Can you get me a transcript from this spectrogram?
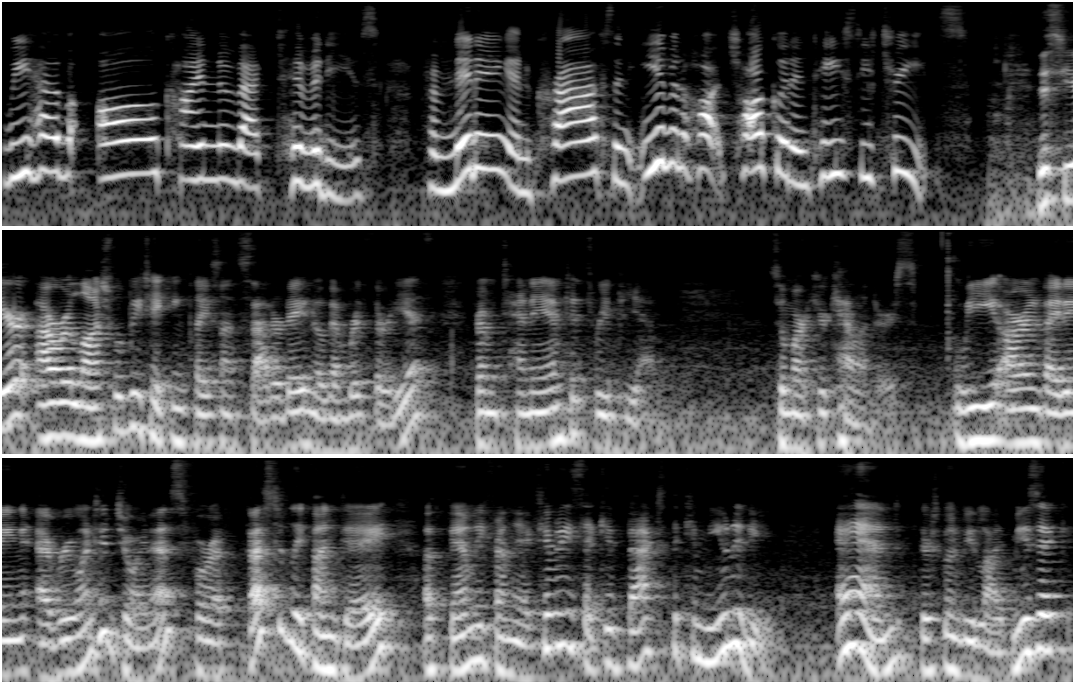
We have all kind of activities, from knitting and crafts and even hot chocolate and tasty treats. This year, our launch will be taking place on Saturday, November 30th from 10 a.m. to 3 p.m. So mark your calendars we are inviting everyone to join us for a festively fun day of family friendly activities that give back to the community. And there's going to be live music,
